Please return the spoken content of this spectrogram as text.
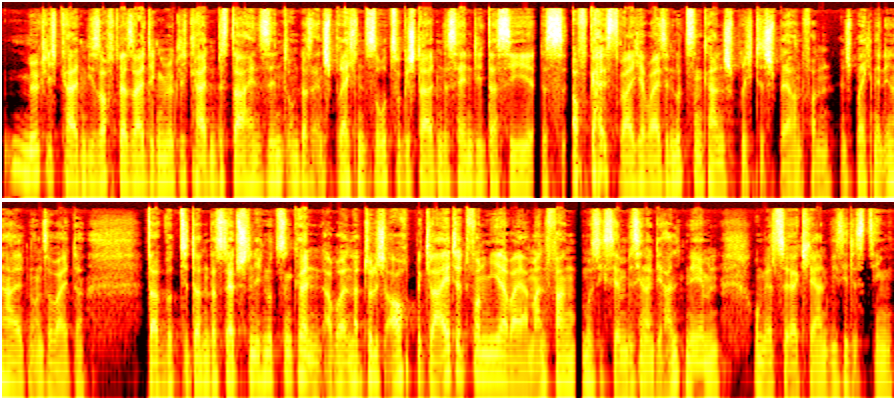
Möglichkeiten, die softwareseitigen Möglichkeiten bis dahin sind, um das entsprechend so zu gestalten, das Handy, dass sie das auf geistreiche Weise nutzen kann, sprich das Sperren von entsprechenden Inhalten und so weiter da wird sie dann das selbstständig nutzen können. Aber natürlich auch begleitet von mir, weil am Anfang muss ich sie ein bisschen an die Hand nehmen, um ihr zu erklären, wie sie das Ding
